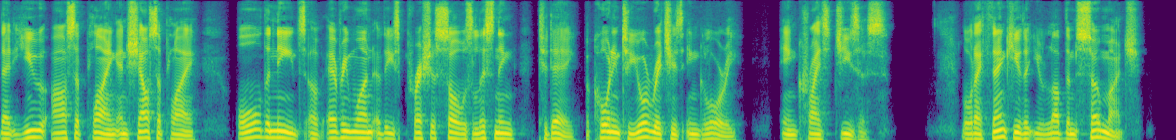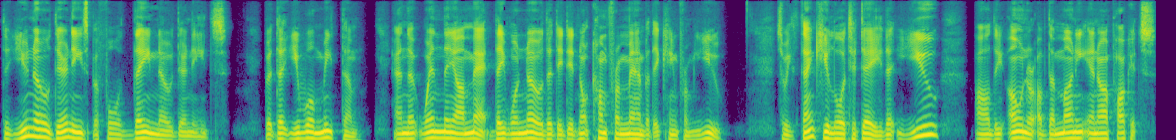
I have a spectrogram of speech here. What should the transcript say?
that you are supplying and shall supply all the needs of every one of these precious souls listening today, according to your riches in glory in Christ Jesus. Lord, I thank you that you love them so much that you know their needs before they know their needs, but that you will meet them, and that when they are met, they will know that they did not come from man, but they came from you. So we thank you, Lord, today that you are the owner of the money in our pockets.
